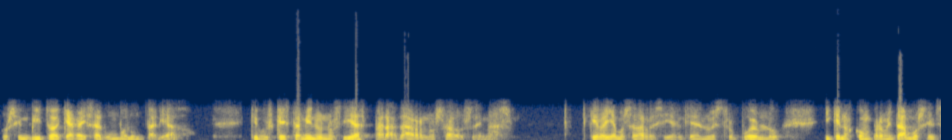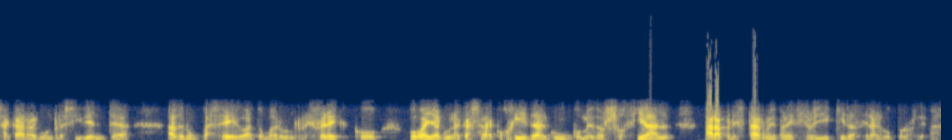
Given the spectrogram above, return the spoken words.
os invito a que hagáis algún voluntariado, que busquéis también unos días para darnos a los demás que vayamos a la residencia de nuestro pueblo y que nos comprometamos en sacar a algún residente a, dar un paseo, a tomar un refresco, o vaya a alguna casa de acogida, algún comedor social, para prestarme, para decir, oye, quiero hacer algo por los demás,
